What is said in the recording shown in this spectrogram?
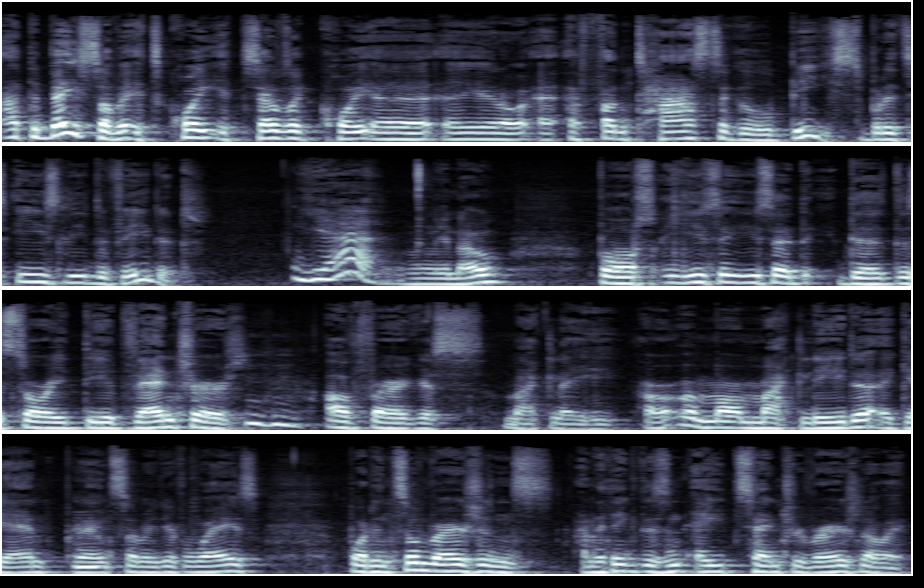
at the base of it, it's quite. It sounds like quite a, a you know a, a fantastical beast, but it's easily defeated. Yeah. You know. But you said, you said the the story, the adventures mm-hmm. of Fergus MacLeahy or, or more MacLeada again, mm-hmm. pronounced so many different ways. But in some versions, and I think there's an eighth century version of it,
